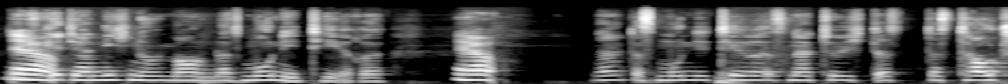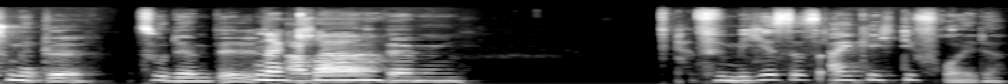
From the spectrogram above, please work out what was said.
Ja. Es geht ja nicht nur immer um das Monetäre. Ja. Ne? Das Monetäre ist natürlich das, das Tauschmittel zu dem Bild. Na klar. Aber ähm, für mich ist es eigentlich die Freude.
